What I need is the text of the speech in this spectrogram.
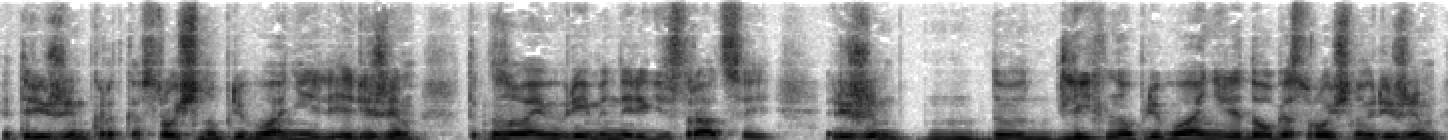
Это режим краткосрочного пребывания режим так называемой временной регистрации, режим длительного пребывания или долгосрочного режим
